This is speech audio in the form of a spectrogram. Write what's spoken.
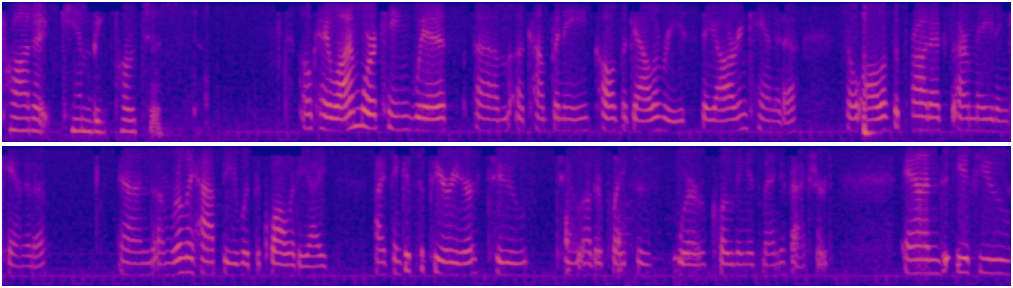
product can be purchased. Okay, well, I'm working with um, a company called the Galeries. They are in Canada, so all of the products are made in Canada, and I'm really happy with the quality. I I think it's superior to to other places where clothing is manufactured. And if you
